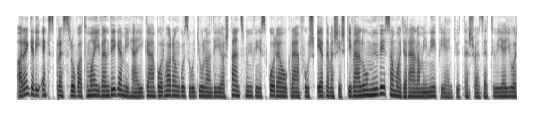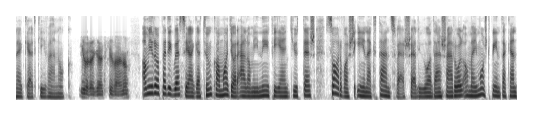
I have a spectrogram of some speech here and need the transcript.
A reggeli Express rovat mai vendége Mihály Gábor harangozó gyuladíjas táncművész, koreográfus, érdemes és kiváló művész, a Magyar Állami Népi Együttes vezetője. Jó reggelt kívánok! Jó reggelt kívánok! Amiről pedig beszélgetünk a Magyar Állami Népi Együttes Szarvas Ének táncvers előadásáról, amely most pénteken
